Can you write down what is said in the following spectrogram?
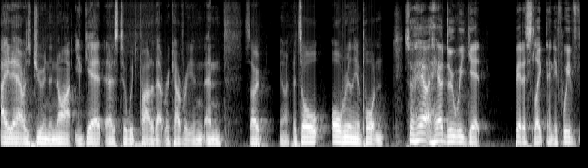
eight hours during the night you get as to which part of that recovery, and and so you know, it's all all really important. So how how do we get better sleep then? If we've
